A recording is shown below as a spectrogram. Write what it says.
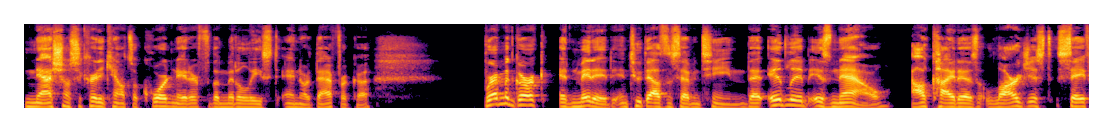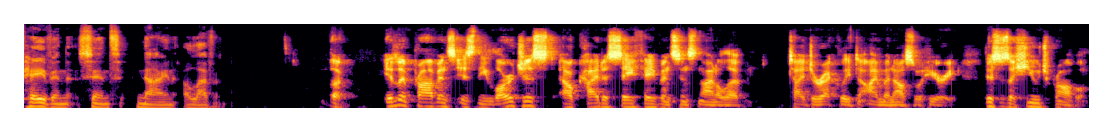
National Security Council coordinator for the Middle East and North Africa. Brett McGurk admitted in 2017 that Idlib is now Al Qaeda's largest safe haven since 9 11. Look, Idlib province is the largest Al Qaeda safe haven since 9 11, tied directly to Ayman al Zawahiri. This is a huge problem.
